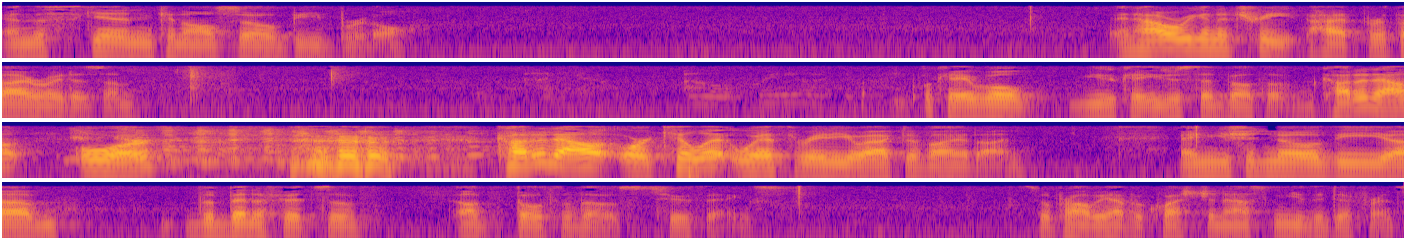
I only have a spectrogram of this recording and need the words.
and the skin can also be brittle. And how are we going to treat hyperthyroidism? Oh, radioactive. Okay, well, you, okay, you just said both of them. Cut it out, or cut it out, or kill it with radioactive iodine. And you should know the um, the benefits of of both of those two things. So probably have a question asking you the difference.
